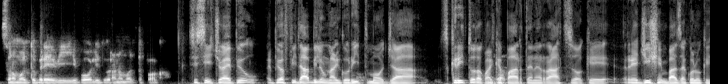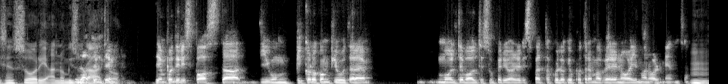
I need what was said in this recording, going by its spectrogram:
sono molto brevi, i voli durano molto poco. Sì, sì, cioè è più, è più affidabile un algoritmo già scritto da qualche esatto. parte nel razzo che reagisce in base a quello che i sensori hanno misurato. Esatto, il, tempo, tempo di risposta di un piccolo computer è molte volte superiore rispetto a quello che potremmo avere noi manualmente. Mm.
